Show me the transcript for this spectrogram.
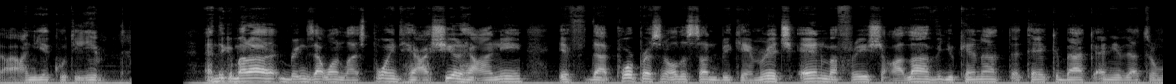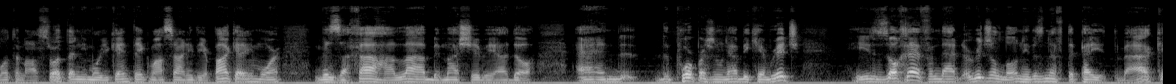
Ani Kutim. And the Gemara brings out one last point: He'ashir he'ani. If that poor person all of a sudden became rich, and mafrish alav, you cannot uh, take back any of that trumot and masrot anymore. You can't take masrani to your pocket anymore. Halab b'mashe And the poor person who now became rich, he's zoche from that original loan. He doesn't have to pay it back,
